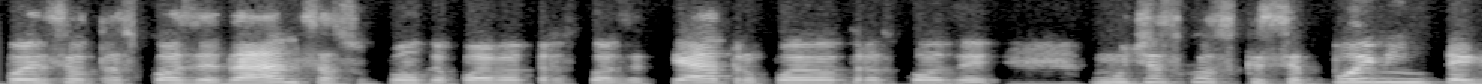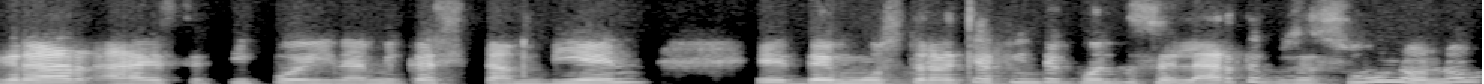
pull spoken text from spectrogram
pueden ser otras cosas de danza, supongo que puede haber otras cosas de teatro, puede haber otras cosas de muchas cosas que se pueden integrar a este tipo de dinámicas y también eh, demostrar que a fin de cuentas el arte pues es uno, ¿no?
